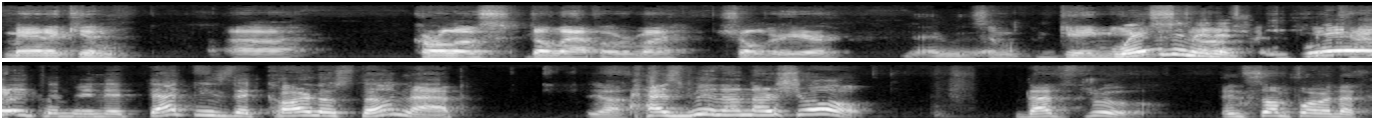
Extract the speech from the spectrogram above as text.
mannequin, uh, Carlos Dunlap over my shoulder here. There we go. Some game Wait a stuff. minute. And he kinda- Wait a minute. That means that Carlos Dunlap yeah, has been on our show. that's true. In some form of that.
